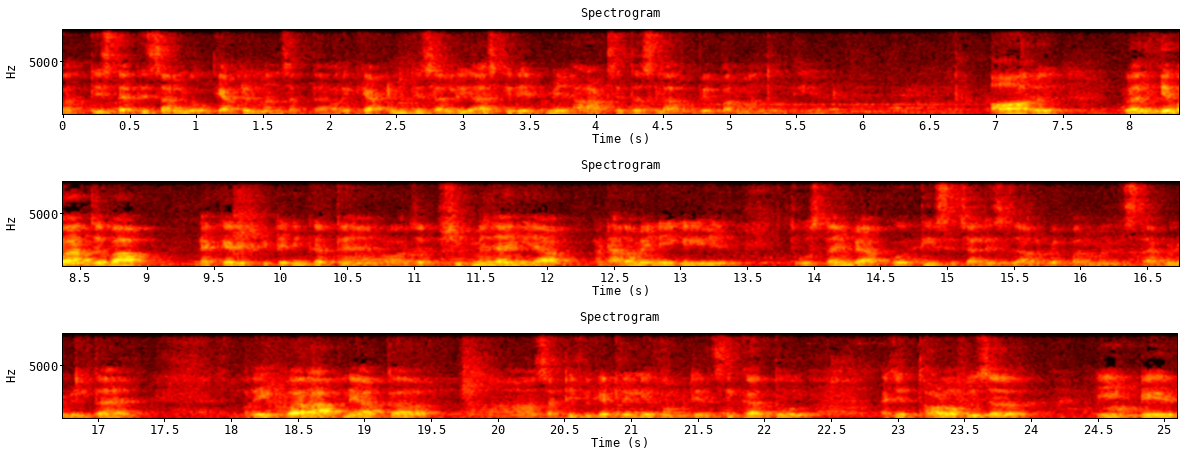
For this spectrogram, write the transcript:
बत्तीस, तैंतीस साल में वो कैप्टन बन सकता है। और एक कैप्टन की सैलरी आज की डेट में आठ से दस लाख रुपए पर मंथ होती है। और ट्वेल्थ के बाद जब आप डेक कैडेट की ट्रेनिंग करते हैं और जब शिप में जाएँगे आप अठारह महीने के लिए तो उस टाइम पे आपको तीस से चालीस हज़ार रुपये पर मंथ स्टाइपेंड मिलता है। और एक बार आपने आपका सर्टिफिकेट ले लिया कॉम्पिटेंसी का तो एज ए थर्ड ऑफिसर एक डेढ़,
